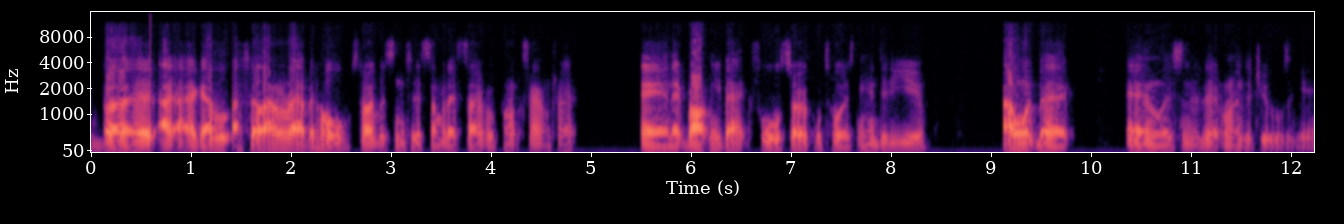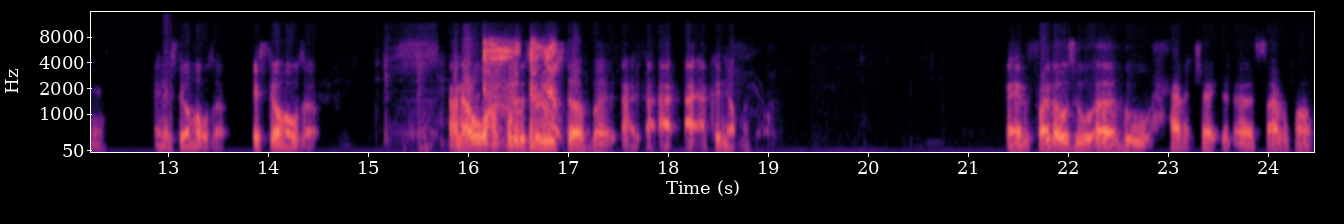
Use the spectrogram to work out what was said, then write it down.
but I, I got I fell down a rabbit hole, started listening to some of that cyberpunk soundtrack, and it brought me back full circle towards the end of the year. I went back and listened to that Run the Jewels again, and it still holds up. It still holds up. I know I'm full to new stuff, but I I, I, I couldn't help myself. And for those who uh, who haven't checked it, uh, Cyberpunk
